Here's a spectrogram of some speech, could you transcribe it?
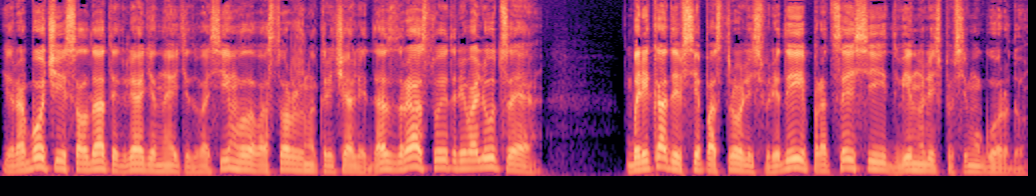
и рабочие и солдаты, глядя на эти два символа, восторженно кричали: "Да здравствует революция!" Баррикады все построились в ряды, процессии двинулись по всему городу.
